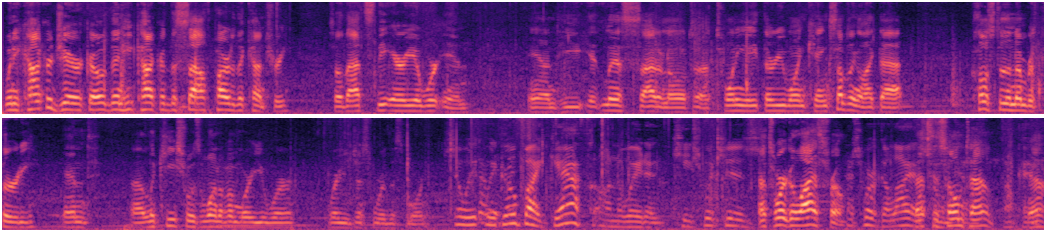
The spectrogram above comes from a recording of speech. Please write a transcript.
when he conquered Jericho, then he conquered the south part of the country. So that's the area we're in and he it lists I don't know to 28, 31 kings, something like that, close to the number 30. And uh, Lachish was one of them where you were, where you just were this morning. So we, we drove by Gath on the way to Kish, which is That's where Goliath's from. that's where Goliath. that's his hometown. Okay, Yeah.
